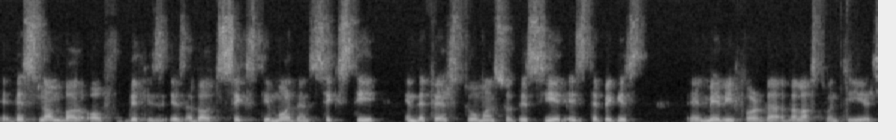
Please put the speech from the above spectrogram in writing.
this number of this is, is about 60, more than 60 in the first two months of this year is the biggest uh, maybe for the, the last 20 years.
